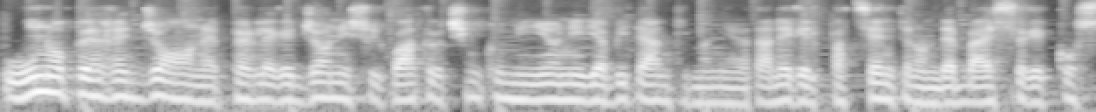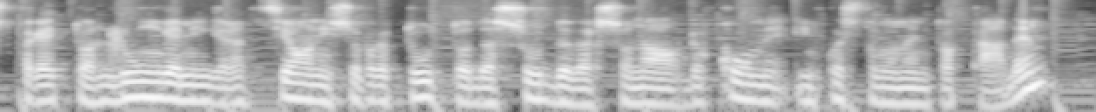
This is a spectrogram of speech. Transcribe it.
uno per regione, per le regioni sui 4-5 milioni di abitanti, in maniera tale che il paziente non debba essere costretto a lunghe migrazioni, soprattutto da sud verso nord, come in questo momento accade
